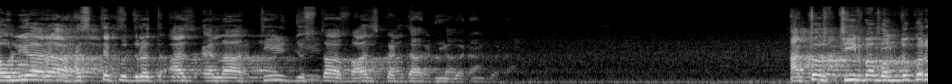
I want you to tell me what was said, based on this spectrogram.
আউলিয়ারা হস্তে কুদরত আজ এলা তীর জুস্তা বাজ করদা দিগরা আতর তীর বা বন্দুকের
